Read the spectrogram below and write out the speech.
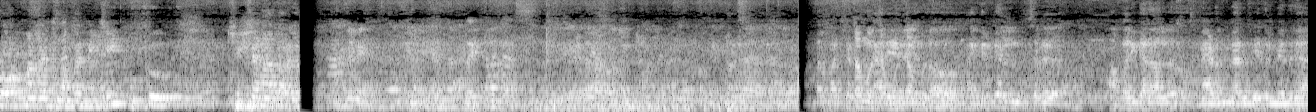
రోడ్ మండలానికి సంబంధించి కుట్టు శిక్షణ తరగతి. అగ్రికల్చర్ ఆ పరికరాలు మేడం గారి చేతుల మీదుగా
